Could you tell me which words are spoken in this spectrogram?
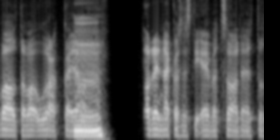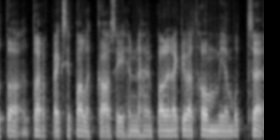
valtava urakka ja mm todennäköisesti eivät saaneet tota, tarpeeksi palkkaa siihen nähden paljon näkivät hommia, mutta se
